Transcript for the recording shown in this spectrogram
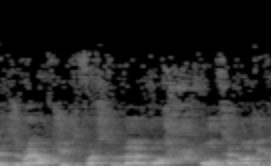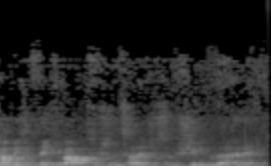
it's a great opportunity for us to learn what all the technology companies are thinking about artificial intelligence and machine learning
